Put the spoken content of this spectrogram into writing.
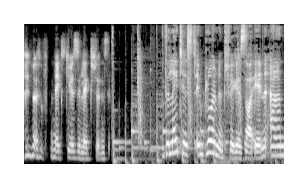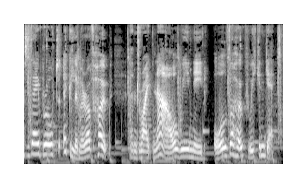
next year's elections. The latest employment figures are in and they brought a glimmer of hope. And right now, we need all the hope we can get.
